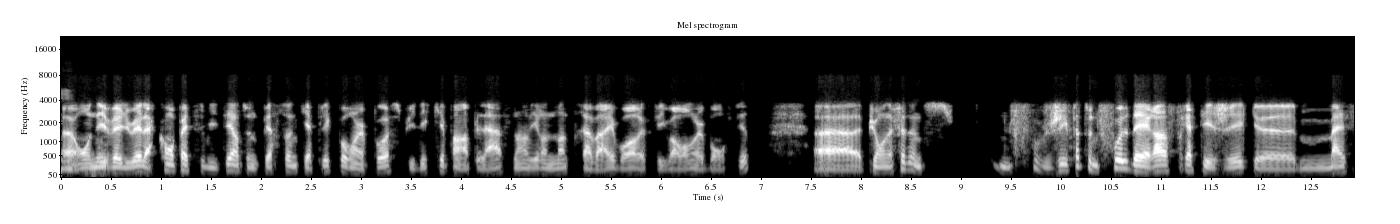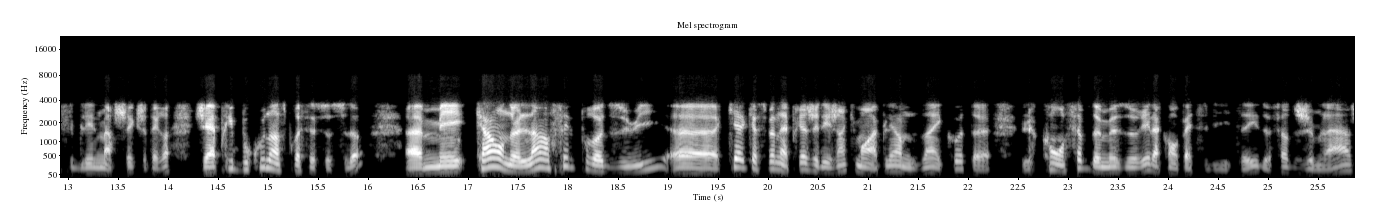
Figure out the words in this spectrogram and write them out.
Euh, on évaluait la compatibilité entre une personne qui applique pour un poste, puis l'équipe en place, l'environnement de travail, voir est-ce qu'il va avoir un bon fit. Euh, puis on a fait une j'ai fait une foule d'erreurs stratégiques, euh, mal ciblé le marché, etc. J'ai appris beaucoup dans ce processus-là. Euh, mais quand on a lancé le produit, euh, quelques semaines après, j'ai des gens qui m'ont appelé en me disant, écoute, le concept de mesurer la compatibilité, de faire du jumelage,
